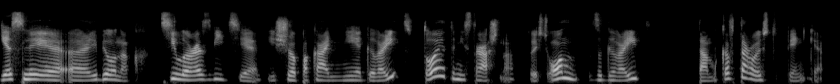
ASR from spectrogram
Если э, ребенок сила развития еще пока не говорит, то это не страшно. То есть он заговорит там ко второй ступеньке,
